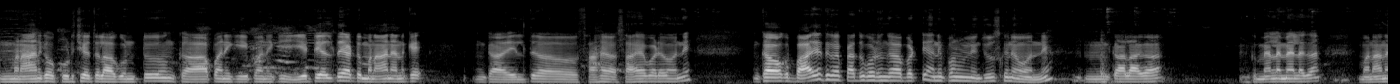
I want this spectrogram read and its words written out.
ఇంక మా నాన్నకి ఒక కుడి చేతులాగుంటూ ఇంకా ఆ పనికి ఈ పనికి ఎటు వెళ్తే అటు మా నాన్న వెనకే ఇంకా వెళ్తే సహాయ సహాయపడేవాడిని. ఇంకా ఒక బాధ్యతగా పెద్ద కాబట్టి అన్ని పనులు నేను చూసుకునేవాడిని. ఇంకా అలాగా ఇంక మెల్లమెల్లగా మా నాన్న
